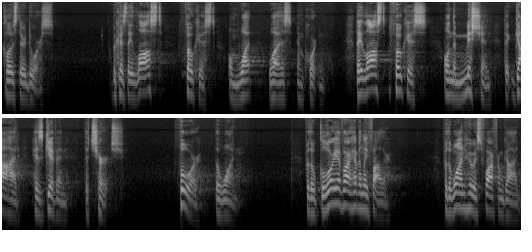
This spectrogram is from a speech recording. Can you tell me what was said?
closed their doors because they lost focused on what was important. They lost focus on the mission that God has given the church for the one. For the glory of our Heavenly Father, for the one who is far from God.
